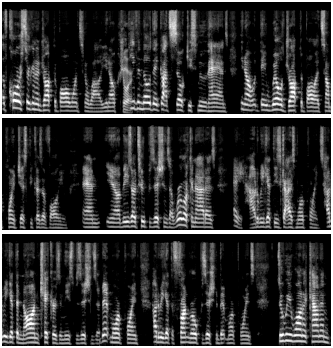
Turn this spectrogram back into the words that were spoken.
Of course, they're going to drop the ball once in a while. You know, sure. even though they've got silky smooth hands, you know, they will drop the ball at some point just because of volume. And, you know, these are two positions that we're looking at as, hey, how do we get these guys more points? How do we get the non kickers in these positions a bit more points? How do we get the front row position a bit more points? Do we want to kind of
